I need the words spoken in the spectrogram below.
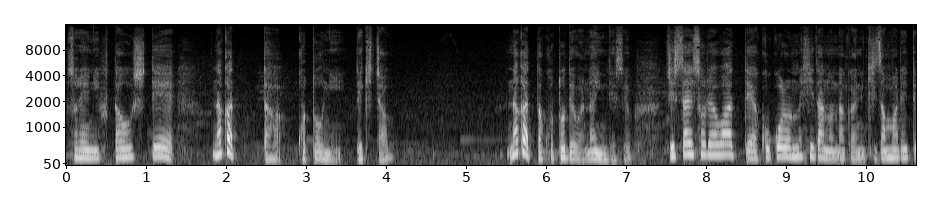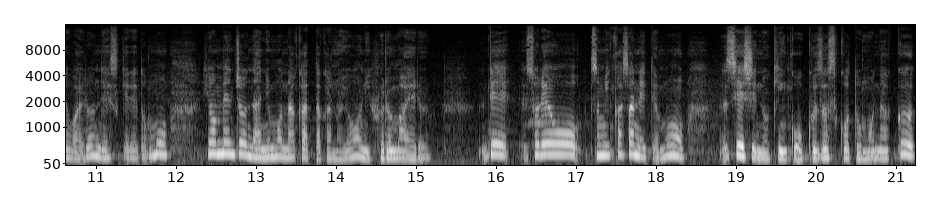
それに蓋をしてなかったことにできちゃう？なかったことではないんですよ。実際それはあって心のひだの中に刻まれてはいるんですけれども表面上何もなかったかのように振る舞える。でそれを積み重ねても精神の均衡を崩すこともなく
